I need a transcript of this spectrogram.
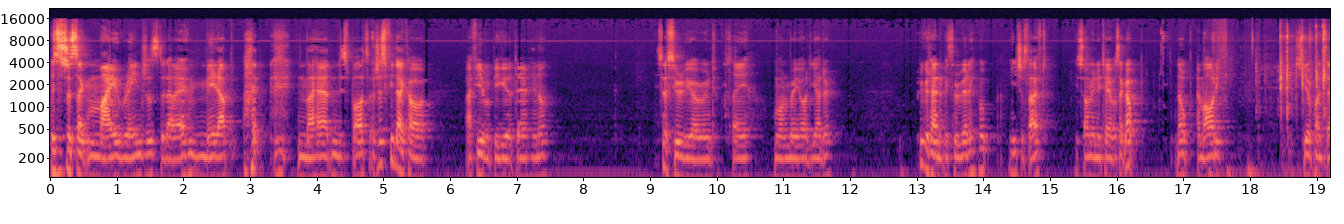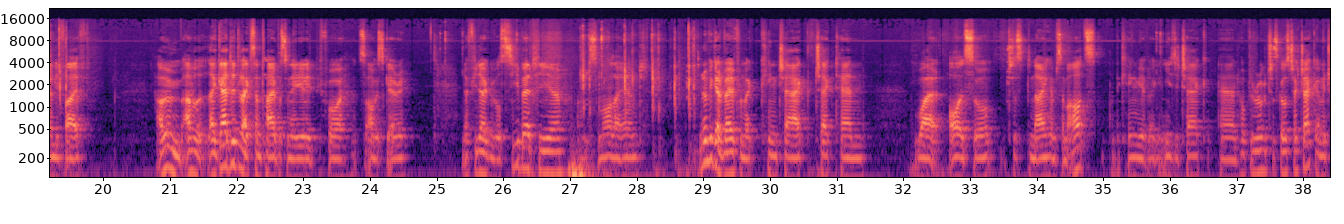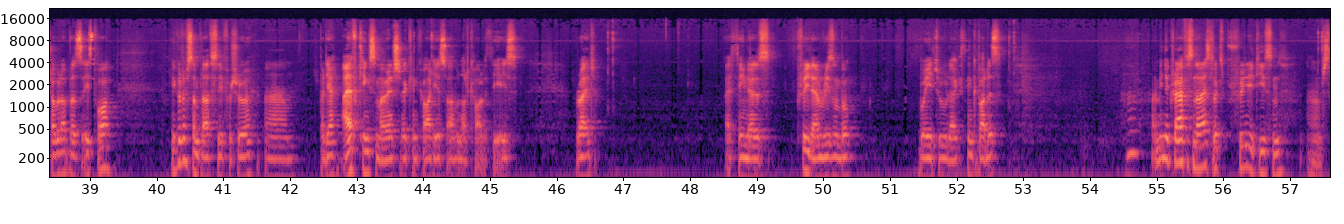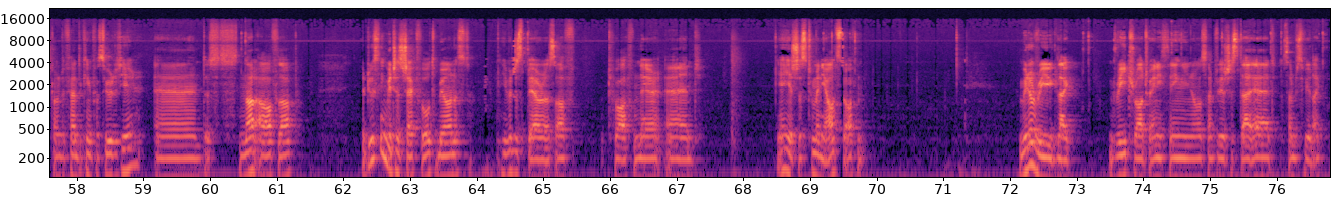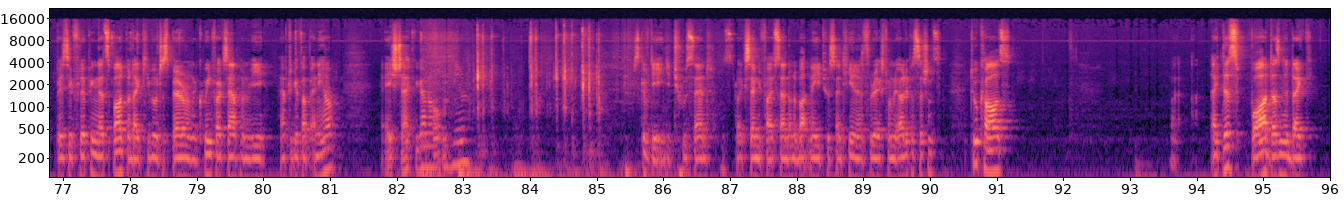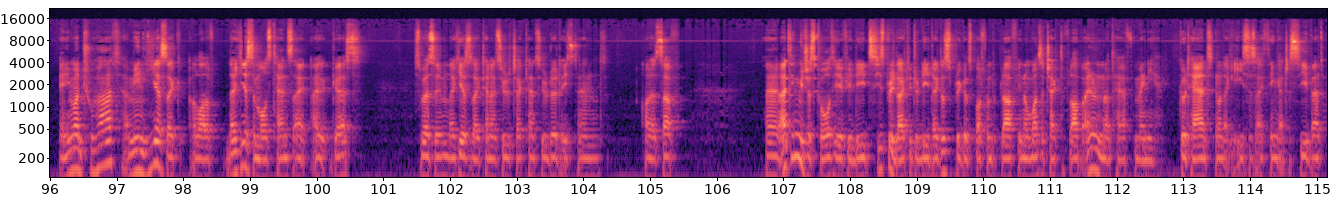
This is just like my ranges that I made up in my head in these spots. I just feel like how I feel would be good there, you know? So seriously we are going to play one way or the other. Pretty good hand to be through betting. Oh, he just left. He saw me on the table. I was like, nope, nope, I'm outie. 0.75. I will, I will, like I did like some typos in 88 before. It's always scary. And I feel like we will c-bet here on the smaller end. You know, we got value from like king check, check 10, while also just denying him some outs. On the king, we have like an easy check, and hope the rook just goes check check, and we chop it up as ace 4. We could have some bluffs here for sure. Um, but yeah, I have kings in my range that I can call here, so I will not call with the ace. Right? I think that is pretty damn reasonable way to like think about this. I mean the graph is nice, looks pretty decent. I'm just gonna defend the king for suited here, and this is not our flop. I do think we just check full to be honest. He will just bear us off too often there, and yeah, he has just too many outs too often. We don't really like redraw to anything, you know, sometimes we just dead, sometimes we're like basically flipping that spot, but like he will just bear on the queen for example and we have to give up anyhow. Ace jack we're gonna open here. Give the 82 cent. It's like 75 cent on the button, 82 cent here and 3x from the early positions. Two calls. Like this board doesn't hit like anyone too hard. I mean he has like a lot of like he has the most tens I, I guess. Especially like he has like 10 and suited, check 10 suited, ace 10, all that stuff. And I think we just fold here if he leads. He's pretty likely to lead. Like this is a pretty good spot him to bluff. You know, once I check the flop, I do not have many good hands. You know, like aces. I think I just c-bet.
